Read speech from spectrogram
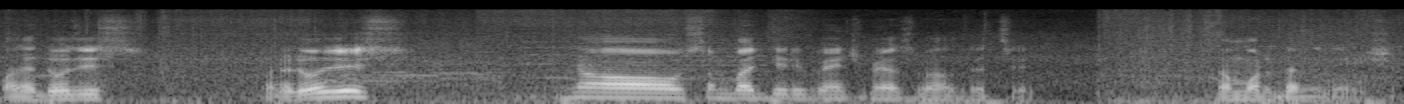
Wanna do this? Wanna do this? No, somebody revenge me as well, that's it. No more dominations.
